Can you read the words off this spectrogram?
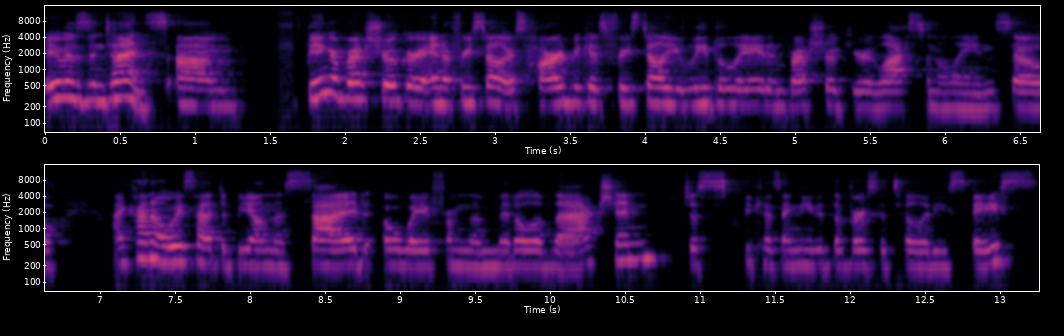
it was intense. Um, being a breaststroker and a freestyler is hard because freestyle you lead the lane and breaststroke you're last in the lane. So I kind of always had to be on the side away from the middle of the action just because I needed the versatility space.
